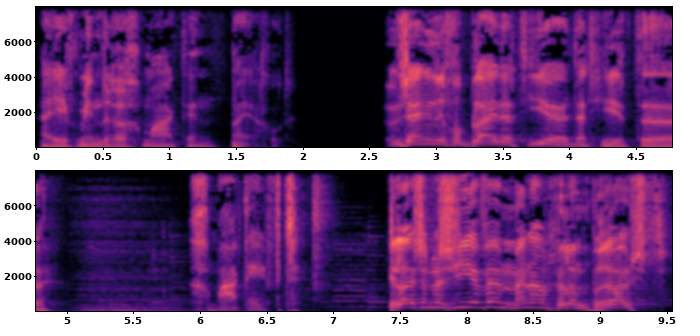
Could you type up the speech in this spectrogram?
hij heeft mindere gemaakt. En nou ja, goed. We zijn in ieder geval blij dat hij, dat hij het gemaakt heeft. Je luistert naar ZFM. Mijn naam is Willem Bruist.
